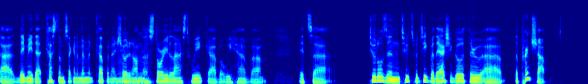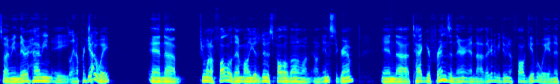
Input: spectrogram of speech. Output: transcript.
uh, they made that custom Second Amendment cup, and I showed it on the Mhm. story last week. Uh, but we have um, it's uh, Toodles and Toots Boutique, but they actually go through uh, the print shop. So I mean, they're having a Delano Print Shop. giveaway. And um, if you want to follow them, all you got to do is follow them on, on Instagram and uh, tag your friends in there. And uh, they're going to be doing a fall giveaway. And if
